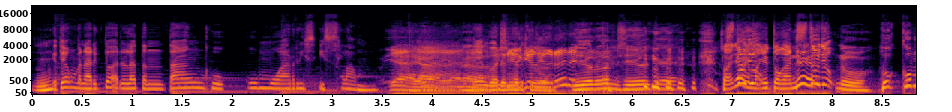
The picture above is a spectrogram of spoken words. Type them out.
Hmm? Itu yang menarik tuh adalah tentang hukum waris Islam. Ya, Ya, ya, ya. Ini yang gue denger tuh. Iya Lun, sih. Soalnya Setuju. memang hitungannya Setuju. Nuh. Hukum,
